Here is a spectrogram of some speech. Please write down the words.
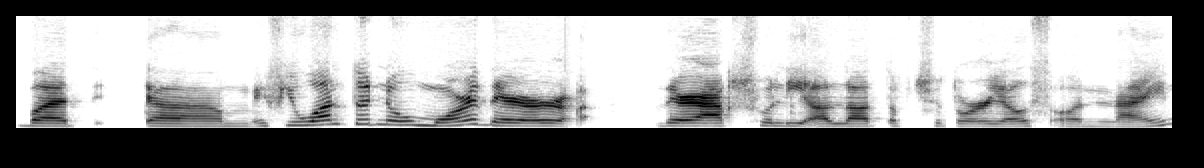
But um, if you want to know more, there there are actually a lot of tutorials online.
